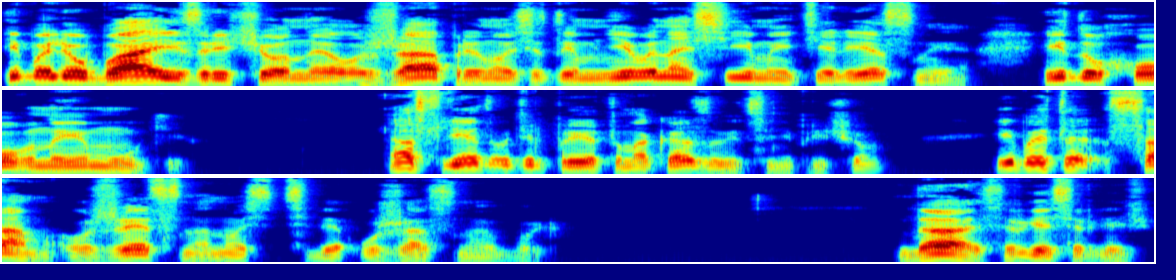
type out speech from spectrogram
ибо любая изреченная лжа приносит им невыносимые телесные и духовные муки. А следователь при этом оказывается ни при чем, ибо это сам лжец наносит себе ужасную боль. — Да, Сергей Сергеевич,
